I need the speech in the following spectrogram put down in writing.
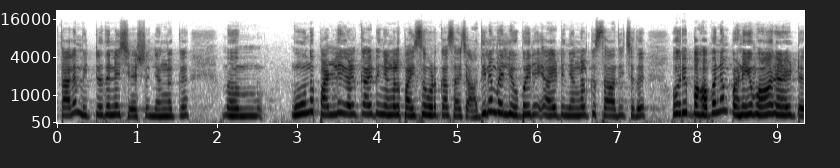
സ്ഥലം വിറ്റതിന് ശേഷം ഞങ്ങൾക്ക് മൂന്ന് പള്ളികൾക്കായിട്ട് ഞങ്ങൾ പൈസ കൊടുക്കാൻ സാധിച്ചു. അതിനും വലിയ ഉപരിയായിട്ട് ഞങ്ങൾക്ക് സാധിച്ചത് ഒരു ഭവനം പണിയുവാനായിട്ട്.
